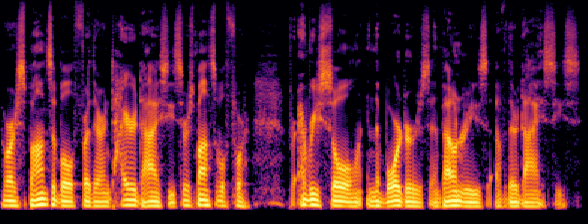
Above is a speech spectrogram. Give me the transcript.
who are responsible for their entire diocese, responsible for, for every soul in the borders and boundaries of their diocese.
